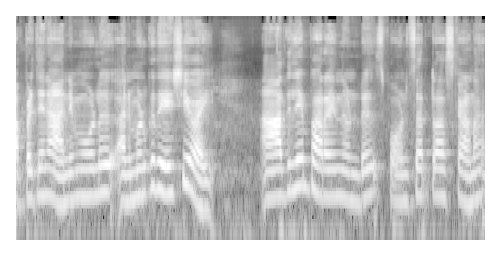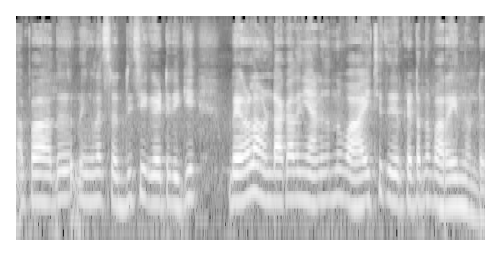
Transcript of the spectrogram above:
അപ്പോഴത്തേനും അനുമോൾ അനുമോൾക്ക് ദേഷ്യമായി. ആദ്യം പറയുന്നുണ്ട് സ്പോൺസർ ടാസ്ക് ആണ് അപ്പോൾ അത് നിങ്ങൾ ശ്രദ്ധിച്ച് കേട്ടിരിക്കും. ബഹളം ഉണ്ടാക്കാതെ ഞാനിതൊന്ന് വായിച്ച് തീർക്കട്ടെന്ന് പറയുന്നുണ്ട്.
